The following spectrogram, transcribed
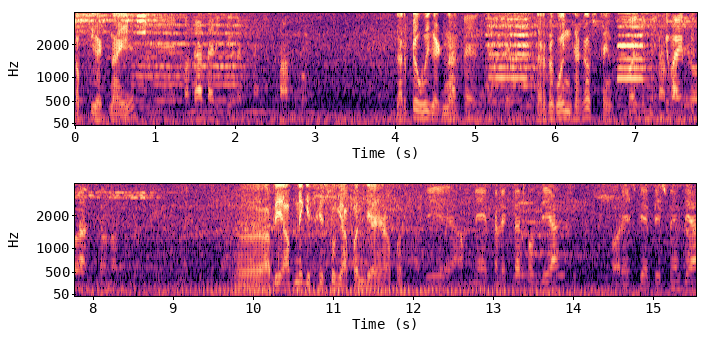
कब की घटना है ये? पंद्रह तारीख की घटना शाम को। घर पे हुई घटना? घर पे घर पे। पे कोई नहीं था क्या उस टाइम कोई नहीं था दोनों अभी आपने किस किस को ज्ञापन दिया है यहाँ पर? अभी हमने कलेक्टर को भी दिया और एसपी ऑफ़िस में दिया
